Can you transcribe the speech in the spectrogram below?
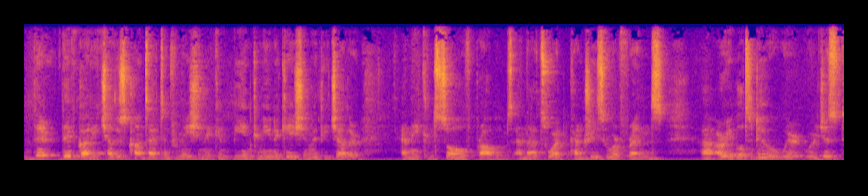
they've got each other's contact information, they can be in communication with each other, and they can solve problems. And that's what countries who are friends uh, are able to do. We're, we're just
